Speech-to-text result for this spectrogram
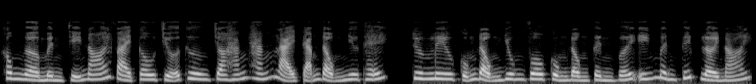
không ngờ mình chỉ nói vài câu chữa thương cho hắn hắn lại cảm động như thế. Trương Liêu cũng động dung vô cùng đồng tình với Yến Minh tiếp lời nói,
